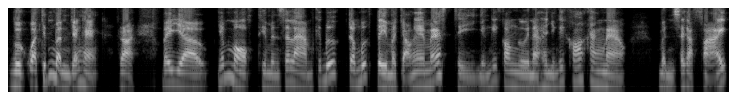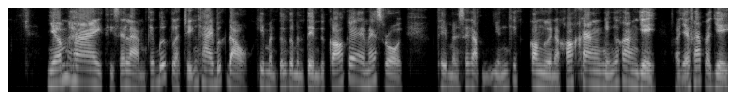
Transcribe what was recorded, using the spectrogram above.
vượt qua chính mình chẳng hạn. Rồi, bây giờ nhóm 1 thì mình sẽ làm cái bước, trong bước tìm và chọn EMS thì những cái con người nào hay những cái khó khăn nào mình sẽ gặp phải. Nhóm 2 thì sẽ làm cái bước là triển khai bước đầu. Khi mình tưởng tượng mình tìm được có cái MS rồi thì mình sẽ gặp những cái con người nào khó khăn những cái khó khăn gì và giải pháp là gì.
